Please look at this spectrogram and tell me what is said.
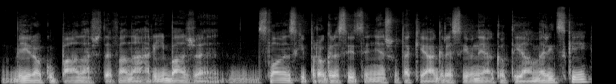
výroku pána Štefana Hríba, že slovenskí progresívci nie sú takí agresívni ako tí americkí,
